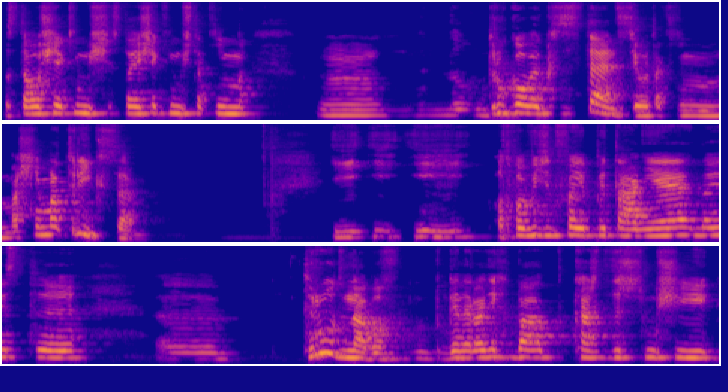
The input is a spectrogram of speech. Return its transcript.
To stało się jakimś, staje się jakimś takim mm, no, drugą egzystencją, takim właśnie Matrixem. I, i, i odpowiedź na twoje pytanie no jest y, trudna, bo generalnie chyba każdy też musi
